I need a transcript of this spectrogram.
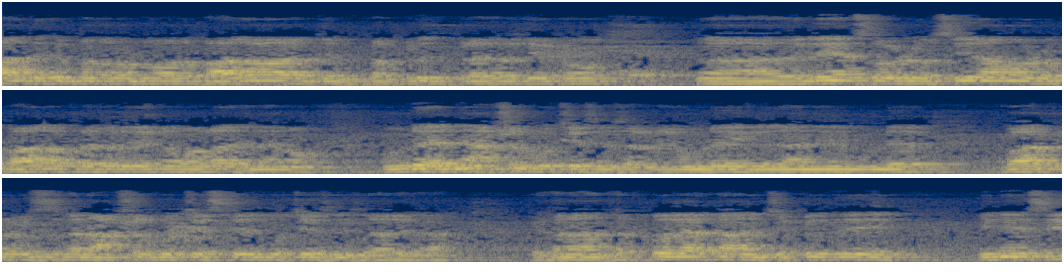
ఆర్థిక ఇబ్బందులు ఉండడం వల్ల బాగా పబ్లిక్ ప్రెజర్ చేయడం రిలయన్స్ వాళ్ళు శ్రీరామ్ వాళ్ళు బాగా ప్రెజర్ చేయడం వల్ల నేను ఉండే అన్ని ఆప్షన్కి వచ్చేసింది సార్. నేను ఉండే ఇల్లు కానీ ఉండే బార్ ప్రిమిసెస్ కానీ ఆప్షన్కి వచ్చే స్టేజ్కి వచ్చేసింది సార్ ఇక. ఇక నాకు తట్టుకోలేక ఆయన చెప్పింది వినేసి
